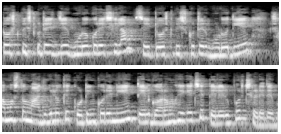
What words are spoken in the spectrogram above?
টোস্ট বিস্কুটের যে গুঁড়ো করেছিলাম, সেই টোস্ট বিস্কুটের গুঁড়ো দিয়ে সমস্ত মাছগুলোকে কোটিং করে নিয়ে তেল গরম হয়ে গেছে, তেলের উপর ছেড়ে দেব।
